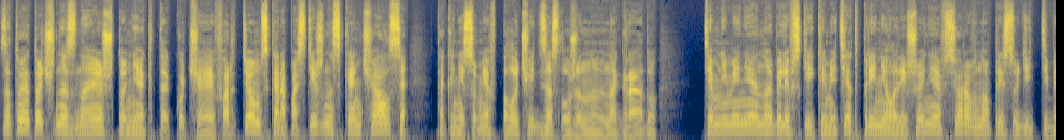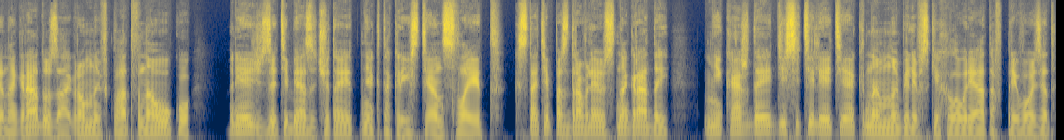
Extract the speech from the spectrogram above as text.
Зато я точно знаю, что некто Кучаев Артём скоропостижно скончался, так и не сумев получить заслуженную награду. Тем не менее, Нобелевский комитет принял решение все равно присудить тебе награду за огромный вклад в науку. Речь за тебя зачитает некто Кристиан Слейд. Кстати, поздравляю с наградой. Не каждое десятилетие к нам нобелевских лауреатов привозят.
